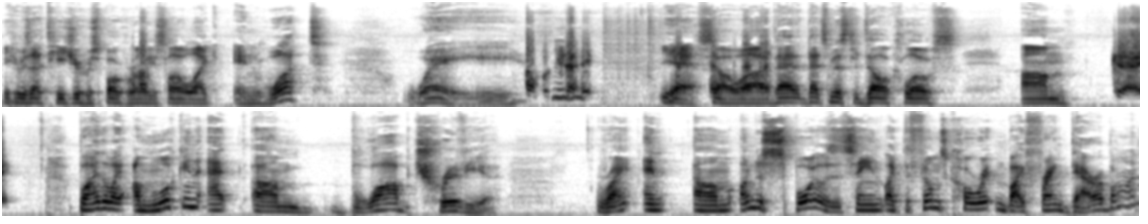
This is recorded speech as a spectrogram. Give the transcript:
He was that teacher who spoke really slow, like in what way? Okay. Yeah, so uh, that that's Mr. Del Close. Um, Okay. by the way, I'm looking at um, Blob trivia, right? And um, under spoilers, it's saying like the film's co-written by Frank Darabont,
